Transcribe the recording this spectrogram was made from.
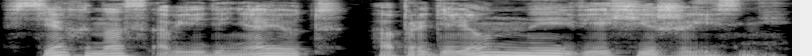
Всех нас объединяют определенные вещи жизни.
